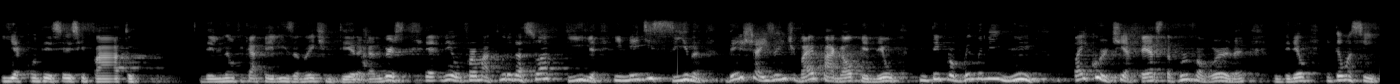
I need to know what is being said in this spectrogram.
e aconteceu esse fato dele não ficar feliz a noite inteira, cara. É, meu, formatura da sua filha em medicina. Deixa isso, a gente vai pagar o pneu, não tem problema nenhum vai curtir a festa, por favor, né? Entendeu? Então, assim,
